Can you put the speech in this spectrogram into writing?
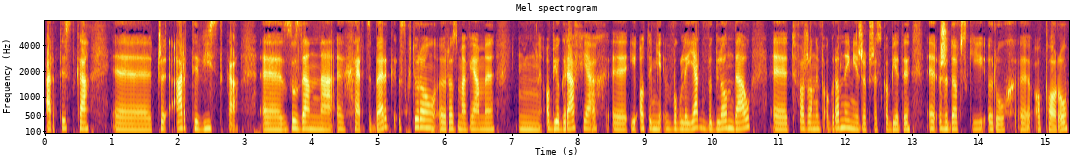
artystka y, czy artywistka y, Zuzanna Herzberg, z którą rozmawiamy mm, o biografiach i o tym w ogóle jak wyglądał tworzony w ogromnej mierze przez kobiety żydowski ruch oporu.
